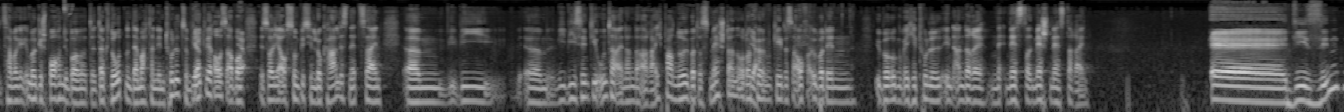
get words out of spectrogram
jetzt haben wir immer gesprochen über der Knoten und der macht dann den Tunnel zum Gateway ja. raus, aber ja. es soll ja auch so ein bisschen lokales Netz sein. Ähm, wie, wie, ähm, wie, wie, sind die untereinander erreichbar? Nur über das Mesh dann oder ja. können, geht es auch über, den, über irgendwelche Tunnel in andere ne-, Nester, Mesh-Nester rein? Äh, die sind.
